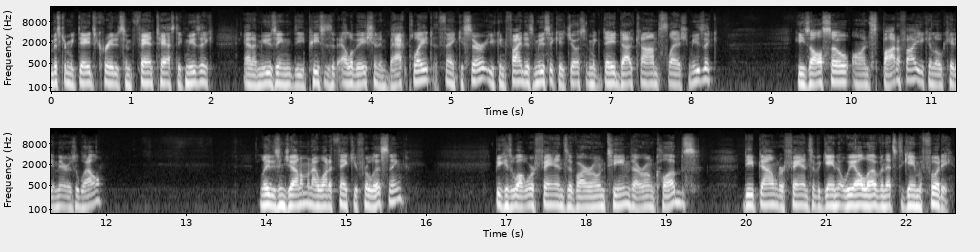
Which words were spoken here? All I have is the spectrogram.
Mr. McDade's created some fantastic music, and I'm using the pieces of elevation and backplate. Thank you, sir. You can find his music at josephmcdade.com slash music. He's also on Spotify. You can locate him there as well. Ladies and gentlemen, I want to thank you for listening because while we're fans of our own teams, our own clubs, deep down we're fans of a game that we all love, and that's the game of footy.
